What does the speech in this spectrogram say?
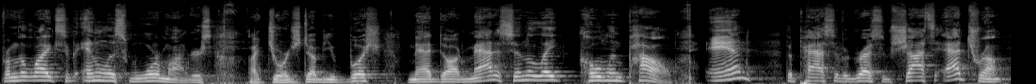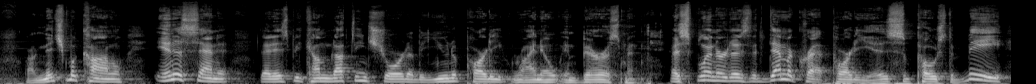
from the likes of endless warmongers like George W. Bush, Mad Dog Mattis, the late Colin Powell, and the passive aggressive shots at Trump by Mitch McConnell in a Senate that has become nothing short of a uniparty rhino embarrassment. As splintered as the Democrat Party is supposed to be,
